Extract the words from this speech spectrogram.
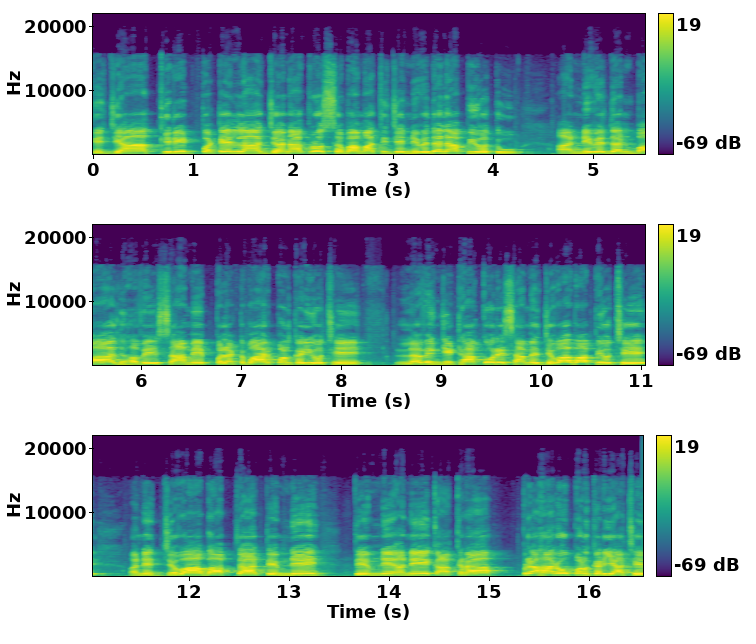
કે જ્યાં કિરીટ પટેલના જન આક્રોશ સભામાંથી જે નિવેદન આપ્યું હતું આ નિવેદન બાદ હવે સામે પલટવાર પણ કર્યો છે. લવિંગજી ઠાકોરે સામે જવાબ આપ્યો છે અને જવાબ આપતા તેમને તેમને અનેક આકરા પ્રહારો પણ કર્યા છે.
